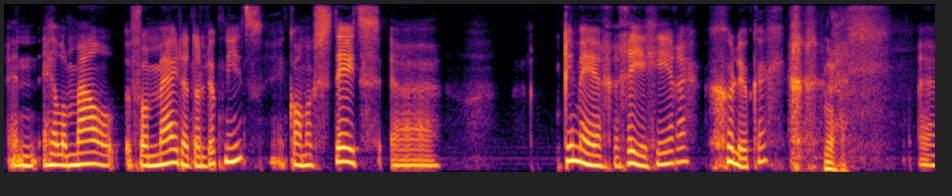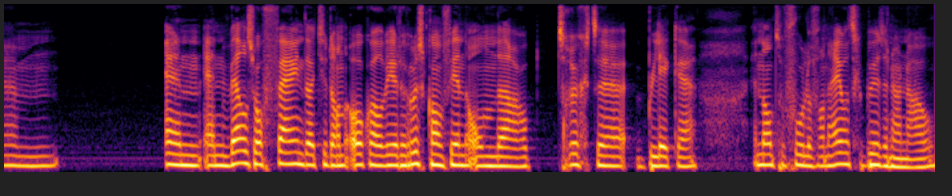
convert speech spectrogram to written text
en helemaal vermijden, dat lukt niet. Ik kan nog steeds eh, primair reageren, gelukkig. ja. Ehm, en, en wel zo fijn dat je dan ook alweer de rust kan vinden om daarop terug te blikken. En dan te voelen van, hé, hey, wat gebeurt er nou nou?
